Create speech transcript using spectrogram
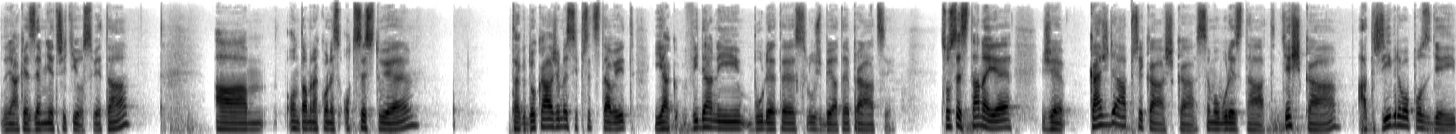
do nějaké země třetího světa. A on tam nakonec odcestuje tak dokážeme si představit, jak vydaný bude té službě a té práci. Co se stane je, že každá překážka se mu bude zdát těžká a dřív nebo později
